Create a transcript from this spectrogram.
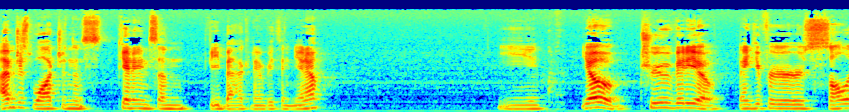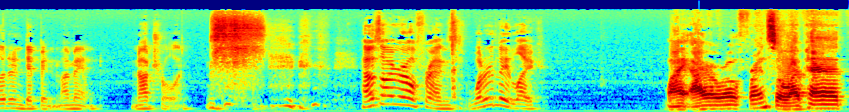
I'm just watching this, getting some feedback and everything. You know. Yeah. Yo, true video. Thank you for solid and dipping, my man. Not trolling. How's IRL friends? What are they like? My IRL friend, so I've had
